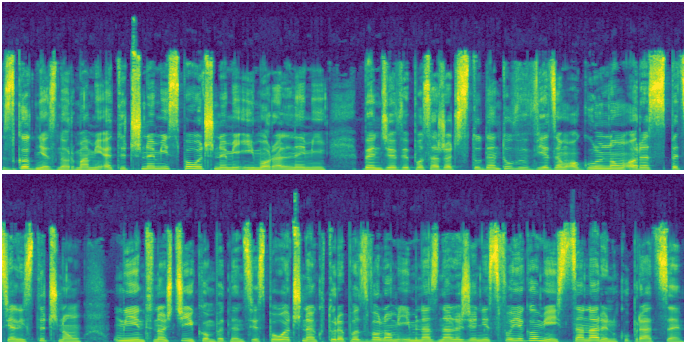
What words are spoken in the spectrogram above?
zgodnie z normami etycznymi, społecznymi i moralnymi. Będzie wyposażać studentów w wiedzę ogólną oraz specjalistyczną, umiejętności i kompetencje społeczne, które pozwolą im na znalezienie swojego miejsca na rynku pracy.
